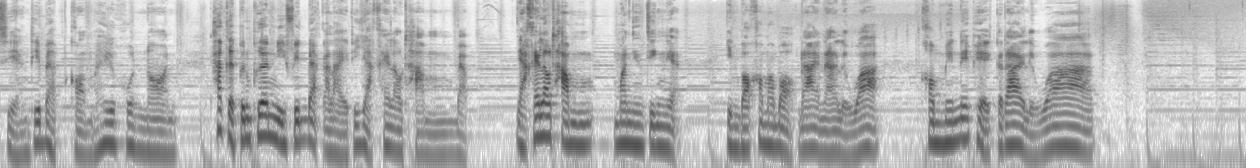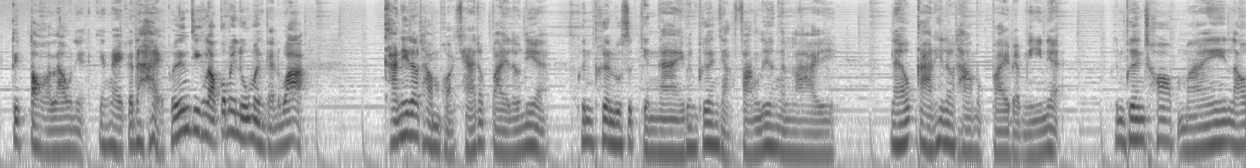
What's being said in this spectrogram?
เสียงที่แบบกล่อมให้ทุกคนนอน ถ้าเกิดเพื่อนๆมี feedback อะไรที่อยากให้เราทำแบบ อยากให้เราทำมันจริงๆเนี่ย inbox เข้ามาบอกได้นะ หรือว่าคอมเมนต์ในเพจก็ได้หรือว่า ติดต่อเราเนี่ยยังไงก็ได้ เพราะจริงๆเราก็ไม่รู้เหมือนกันว่า ครั้งที่เราทำพอดแคสต์ออกไปแล้วเนี่ย เพื่อนๆรู้สึกยังไง เพื่อนๆอยากฟังเรื่องอะไร แล้วการที่เราทำออกไปแบบนี้เนี่ย เพื่อนๆชอบไหมแล้ว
